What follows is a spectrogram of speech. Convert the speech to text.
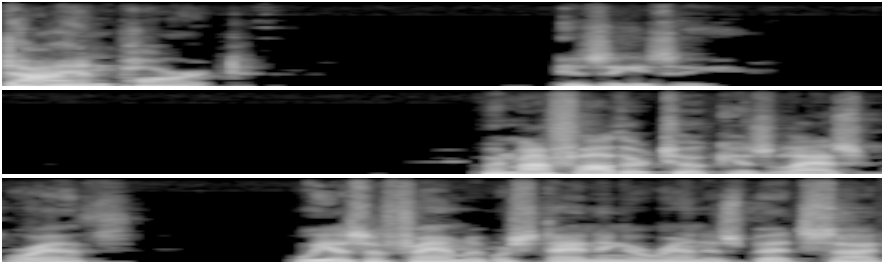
dying part is easy. When my father took his last breath, we as a family were standing around his bedside,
